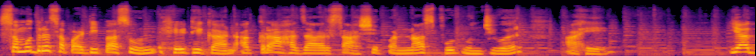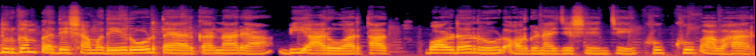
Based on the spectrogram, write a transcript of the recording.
समुद्र सपाटीपासून हे ठिकाण अकरा हजार सहाशे पन्नास फूट उंचीवर आहे. या दुर्गम प्रदेशामध्ये रोड तयार करणाऱ्या बी आर ओ अर्थात बॉर्डर रोड ऑर्गनायझेशनचे खूप खूप आभार.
